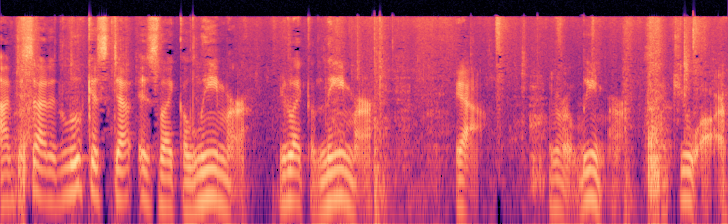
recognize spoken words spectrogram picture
I've decided Lucas is like a lemur. You're like a lemur. Yeah. You're a lemur. What you are.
